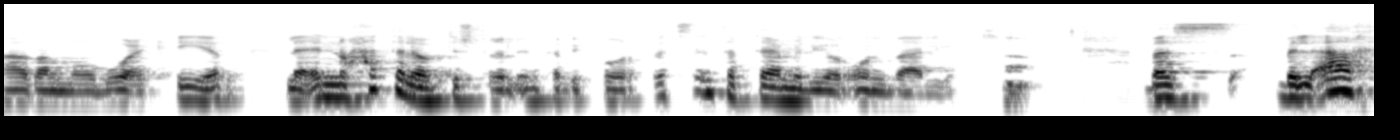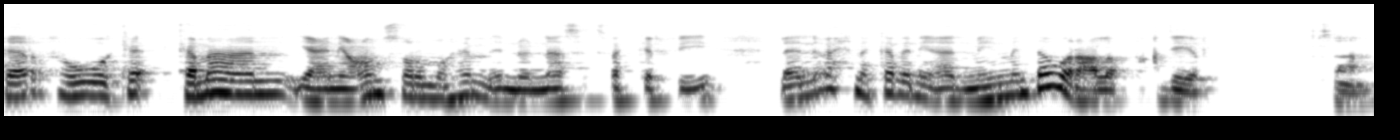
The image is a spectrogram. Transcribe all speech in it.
هذا الموضوع كثير لأنه حتى لو بتشتغل أنت ب corporates أنت بتعمل your own value بس بالآخر هو ك- كمان يعني عنصر مهم إنه الناس تفكر فيه لأنه إحنا كبني آدمين بندور على التقدير. صح.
